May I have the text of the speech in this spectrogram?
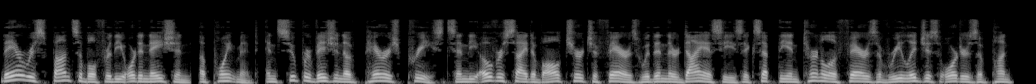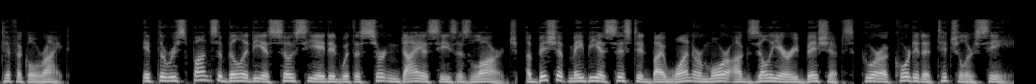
They are responsible for the ordination, appointment, and supervision of parish priests and the oversight of all church affairs within their diocese except the internal affairs of religious orders of pontifical right. If the responsibility associated with a certain diocese is large, a bishop may be assisted by one or more auxiliary bishops, who are accorded a titular see.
